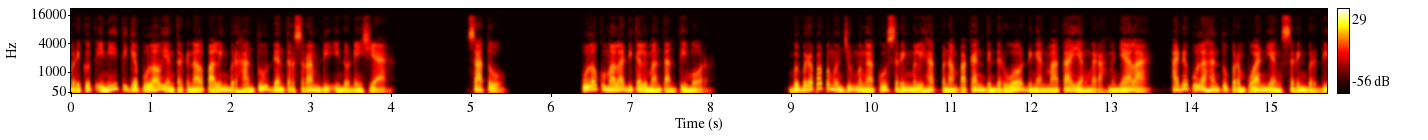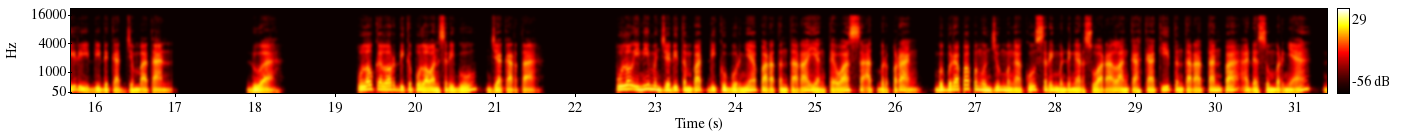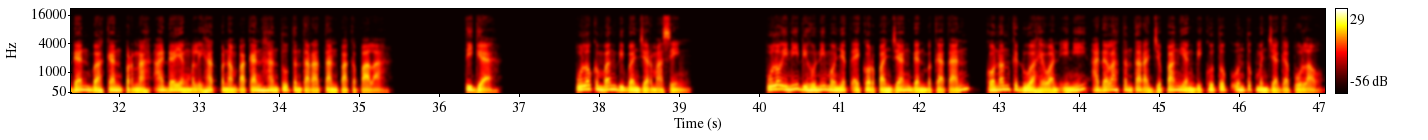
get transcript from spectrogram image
Berikut ini tiga pulau yang terkenal paling berhantu dan terseram di Indonesia. 1. Pulau Kumala di Kalimantan Timur. Beberapa pengunjung mengaku sering melihat penampakan genderuwo dengan mata yang merah menyala. Ada pula hantu perempuan yang sering berdiri di dekat jembatan. 2. Pulau Kelor di Kepulauan Seribu, Jakarta. Pulau ini menjadi tempat dikuburnya para tentara yang tewas saat berperang. Beberapa pengunjung mengaku sering mendengar suara langkah kaki tentara tanpa ada sumbernya, dan bahkan pernah ada yang melihat penampakan hantu tentara tanpa kepala. 3. Pulau Kembang di Banjarmasin. Pulau ini dihuni monyet ekor panjang dan bekatan, konon kedua hewan ini adalah tentara Jepang yang dikutuk untuk menjaga pulau.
